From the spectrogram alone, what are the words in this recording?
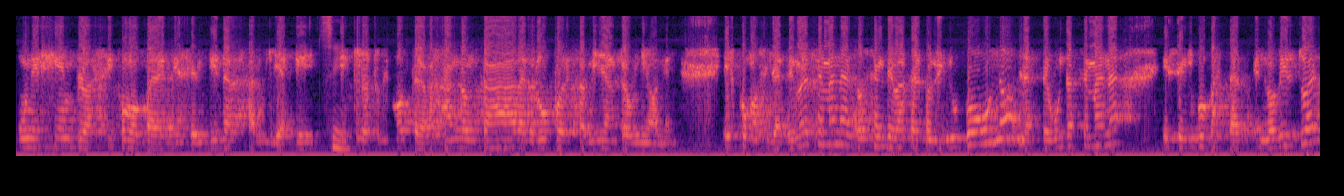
un ejemplo así como para que se entienda la familia, que esto lo estuvimos trabajando en cada grupo de familia en reuniones. Es como si la primera semana el docente va a estar con el grupo 1, la segunda semana ese grupo va a estar en lo virtual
